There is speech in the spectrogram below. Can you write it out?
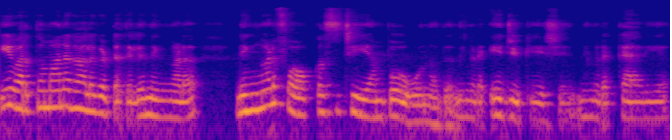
ഈ വർത്തമാന കാലഘട്ടത്തിൽ നിങ്ങൾ നിങ്ങൾ ഫോക്കസ് ചെയ്യാൻ പോകുന്നത് നിങ്ങളുടെ എഡ്യൂക്കേഷൻ നിങ്ങളുടെ കരിയർ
